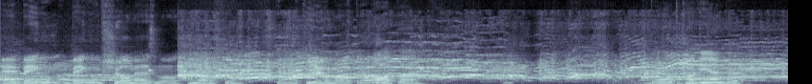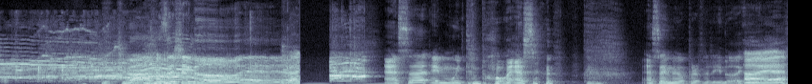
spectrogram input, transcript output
É bem um, bem um show mesmo. Nossa. Tá, Aqui é um outro. Opa. Garoto correndo. Ah, você chegou! É. Essa é muito boa. Essa, essa é meu preferido aqui. Ah, é?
